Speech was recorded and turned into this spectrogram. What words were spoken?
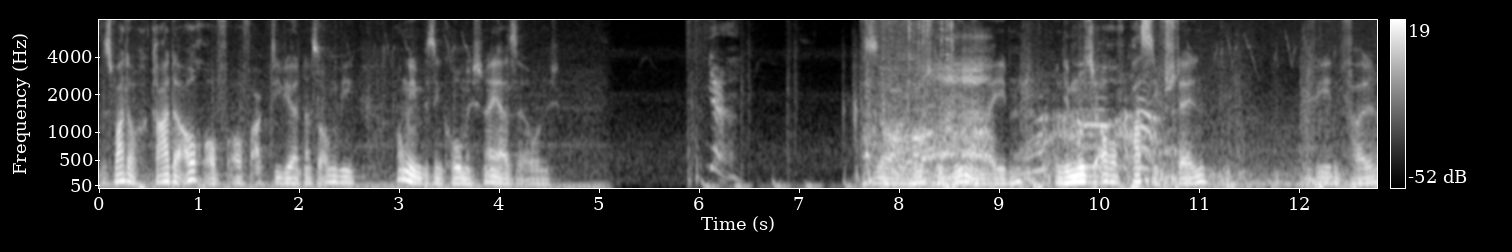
Das war doch gerade auch auf, auf aktivieren. Also irgendwie, irgendwie ein bisschen komisch. Naja, ist ja auch nicht. So, muss ich dem aber eben. Und den muss ich auch auf passiv stellen. Auf jeden Fall.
